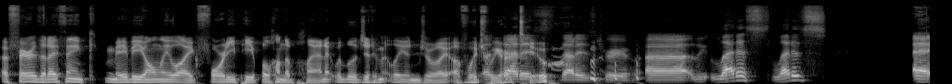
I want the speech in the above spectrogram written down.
A fair that I think maybe only like forty people on the planet would legitimately enjoy, of which we are That is- two. that is true. Uh, let us let us uh,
